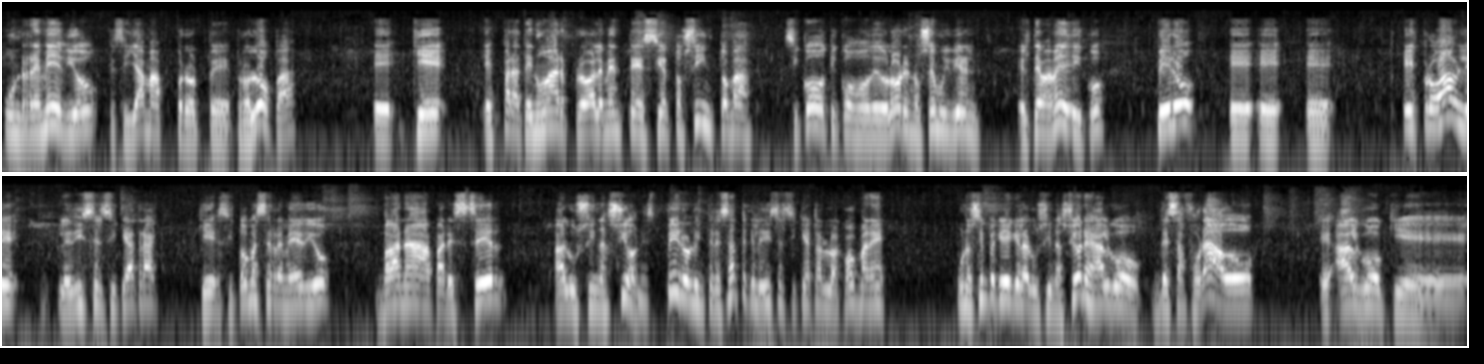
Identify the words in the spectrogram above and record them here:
un remedio que se llama Prolopa, eh, que es para atenuar probablemente ciertos síntomas psicóticos o de dolores, no sé muy bien el tema médico, pero eh, eh, es probable, le dice el psiquiatra, que si toma ese remedio van a aparecer alucinaciones. Pero lo interesante que le dice el psiquiatra Lola Hoffman es, uno siempre cree que la alucinación es algo desaforado, eh, algo que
